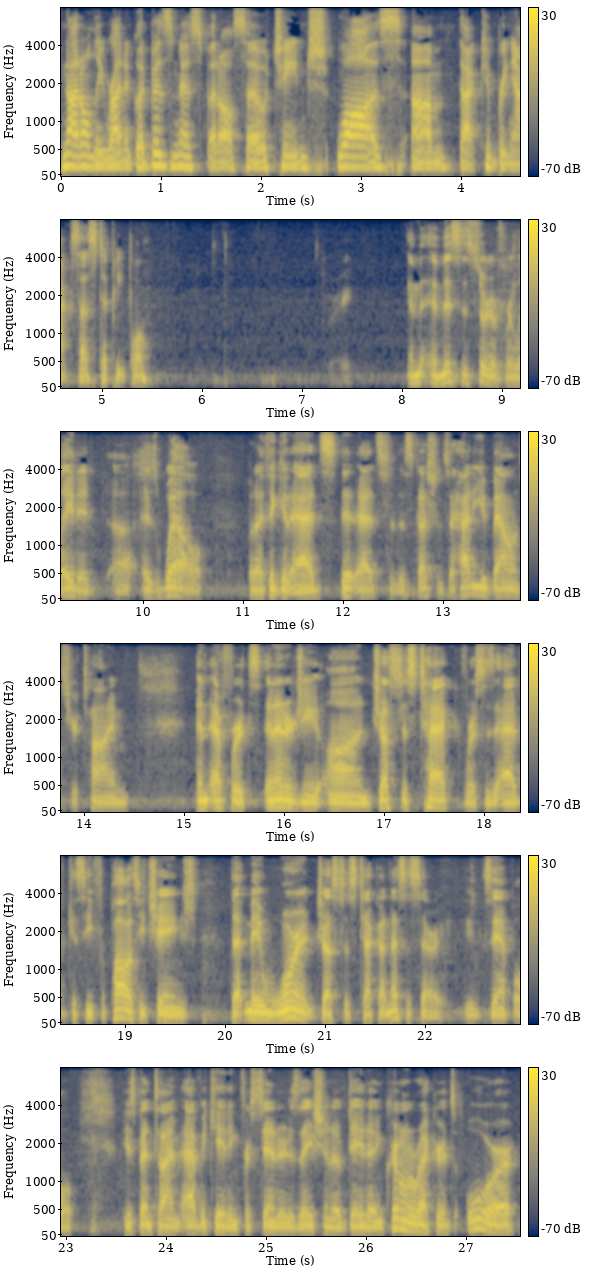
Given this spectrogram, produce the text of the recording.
not only run a good business but also change laws um, that can bring access to people and and this is sort of related uh, as well, but I think it adds it adds to the discussion. So how do you balance your time and efforts and energy on justice tech versus advocacy for policy change that may warrant justice tech unnecessary? Example, do you spend time advocating for standardization of data in criminal records or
